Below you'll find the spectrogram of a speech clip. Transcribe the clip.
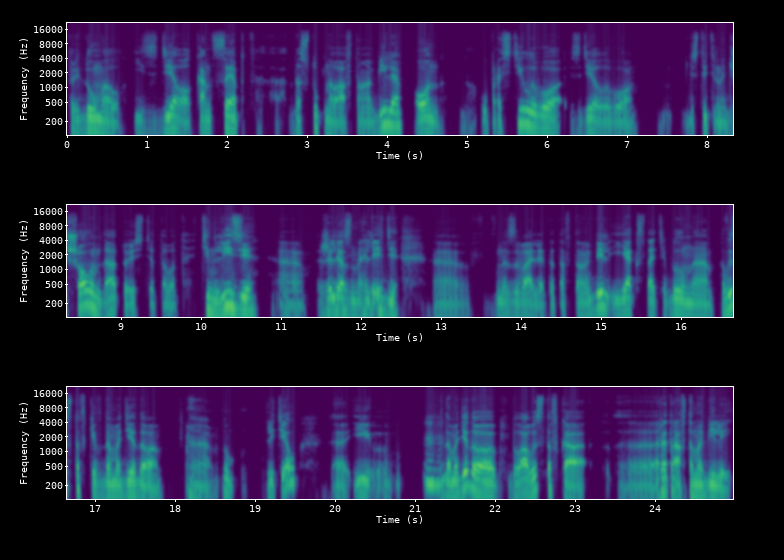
придумал и сделал концепт доступного автомобиля. Он упростил его, сделал его действительно дешевым, да, то есть это вот Тин Лизи, э, железная леди, э, называли этот автомобиль. И я, кстати, был на выставке в Домодедово, э, ну, летел, э, и угу. в Домодедово была выставка э, ретро-автомобилей.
